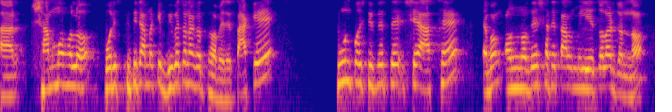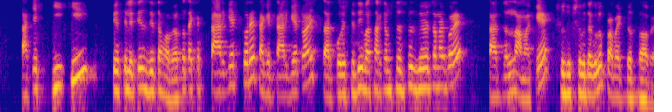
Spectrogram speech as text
আর সাম্য হলো পরিস্থিতিটা আমাকে বিবেচনা করতে হবে যে তাকে কোন পরিস্থিতিতে সে আছে এবং অন্যদের সাথে তাল মিলিয়ে চলার জন্য তাকে কি কি ফেসিলিটিস দিতে হবে। অর্থাৎ তাকে টার্গেট করে, তাকে টার্গেট ওয়াইজ তার পরিস্থিতি বা সার্কামস্টেন্সেস বিবেচনা করে তার জন্য আমাকে সুযোগ সুবিধাগুলো প্রোভাইড করতে হবে।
